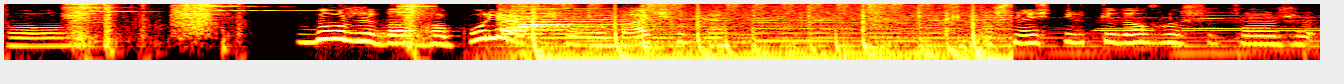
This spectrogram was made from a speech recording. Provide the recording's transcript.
голову. Дуже довга пуля, якщо ви бачите. Аж настільки довго, що це вже.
